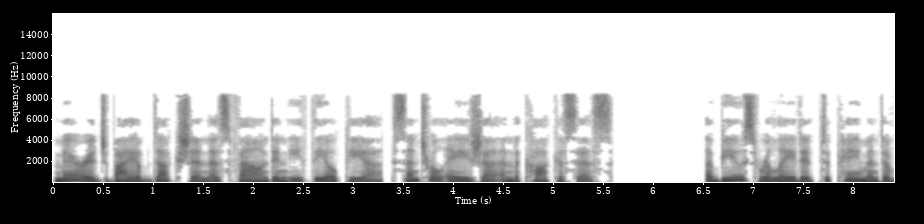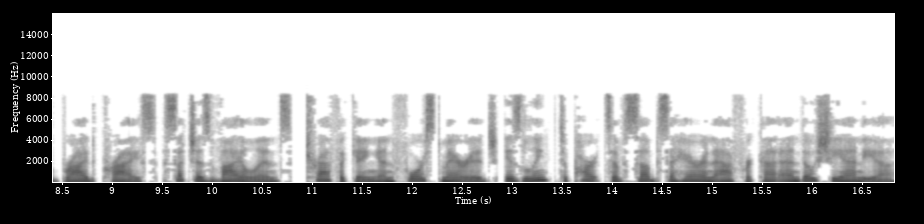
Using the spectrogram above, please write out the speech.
Marriage by abduction is found in Ethiopia, Central Asia and the Caucasus. Abuse related to payment of bride price such as violence, trafficking and forced marriage is linked to parts of sub-Saharan Africa and Oceania.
